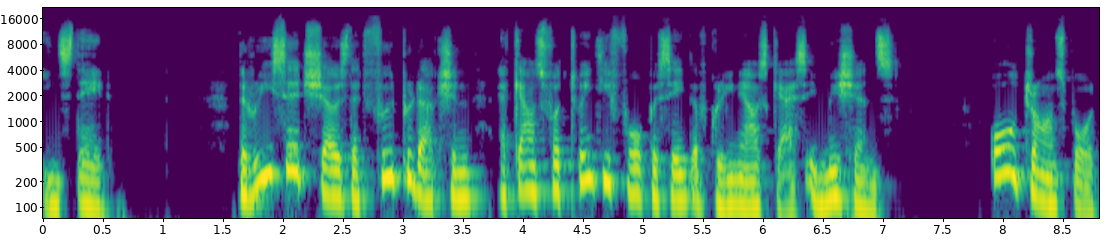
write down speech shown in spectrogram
instead. The research shows that food production accounts for 24% of greenhouse gas emissions. All transport,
